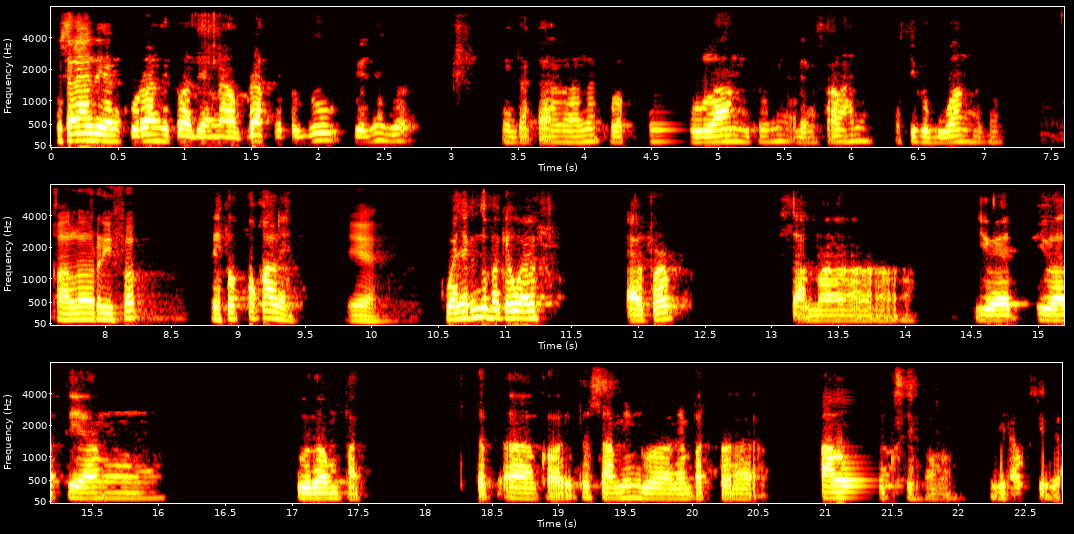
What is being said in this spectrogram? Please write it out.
misalnya ada yang kurang gitu, ada yang nabrak gitu, gue biasanya gue minta ke anak-anak buat pulang gitu nih, ada yang salahnya, mesti gue buang gitu. Kalau reverb? Reverb vokalnya, Iya. kebanyakan tuh pakai wave, reverb sama UAT UAT yang 24. Eh, kalau itu summing gue lempar ke aux ya, kalau di aux juga.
